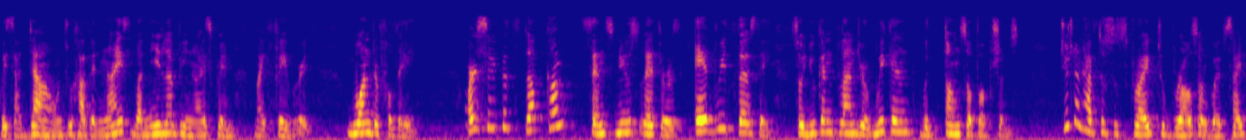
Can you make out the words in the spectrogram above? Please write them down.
we sat down to have a nice vanilla bean ice cream, my favorite. Wonderful day. ArtCircuits.com sends newsletters every Thursday so you can plan your weekend with tons of options. You don't have to subscribe to browse our website,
